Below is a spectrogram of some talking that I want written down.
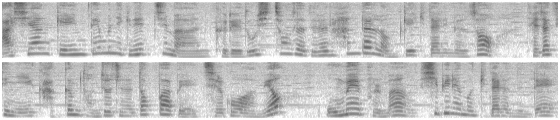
아시안 게임 때문이긴 했지만 그래도 시청자들은 한 달 넘게 기다리면서 제작진이 가끔 던져주는 떡밥에 즐거워하며 오매불망 10일에만 기다렸는데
